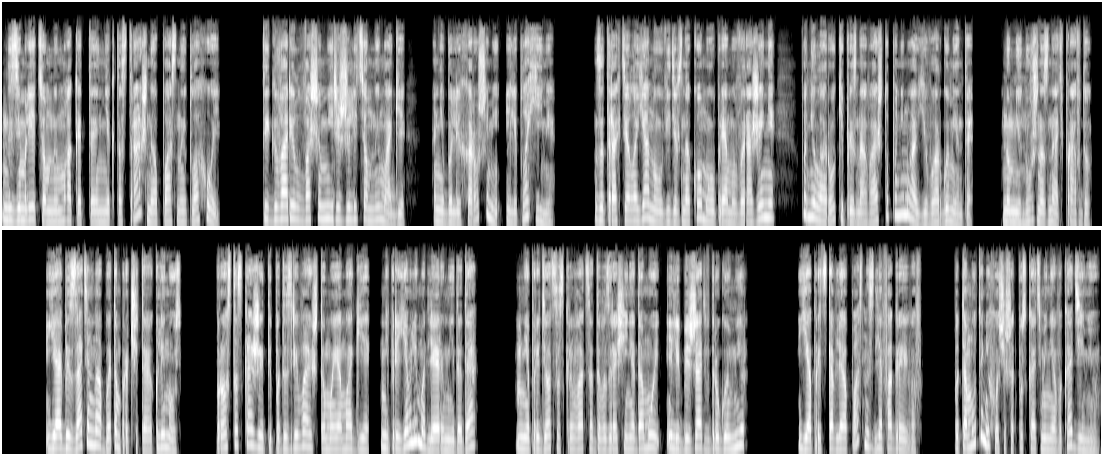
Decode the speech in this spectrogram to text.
На Земле темный маг — это некто страшный, опасный и плохой. Ты говорил, в вашем мире жили темные маги. Они были хорошими или плохими? Затарахтела я, но, увидев знакомое упрямое выражение, подняла руки, признавая, что понимаю его аргументы. Но мне нужно знать правду. Я обязательно об этом прочитаю, клянусь. Просто скажи, ты подозреваешь, что моя магия неприемлема для Эрмида, да? Мне придется скрываться до возвращения домой или бежать в другой мир? Я представляю опасность для Фагрейвов. Потому ты не хочешь отпускать меня в академию.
